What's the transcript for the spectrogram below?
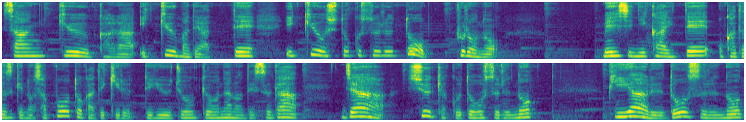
3級から1級まであって1級を取得するとプロの名刺に書いてお片付けのサポートができるっていう状況なのですがじゃあ集客どうするの？PR どうするの？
